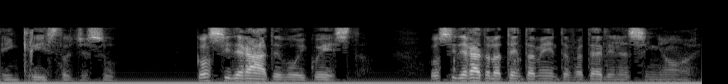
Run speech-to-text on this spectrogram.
In Cristo Gesù. Considerate voi questo, consideratelo attentamente, fratelli nel Signore.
